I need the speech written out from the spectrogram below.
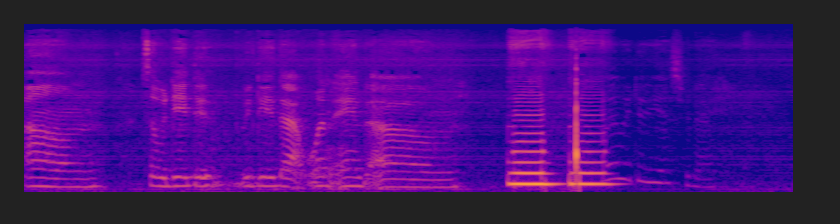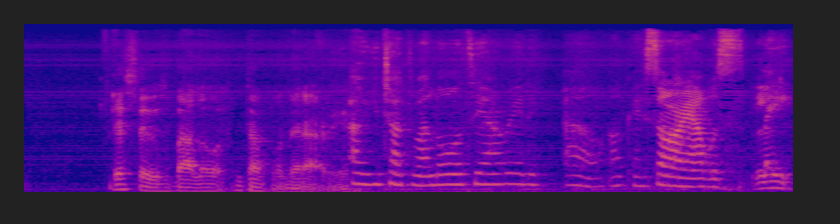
Um. So we did, did we did that one, and um. What did we do yesterday? Yesterday was about loyalty. We talked about that already. Oh, you talked about loyalty already. Oh, okay. Sorry, I was late.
